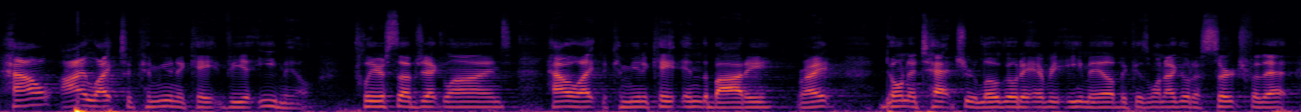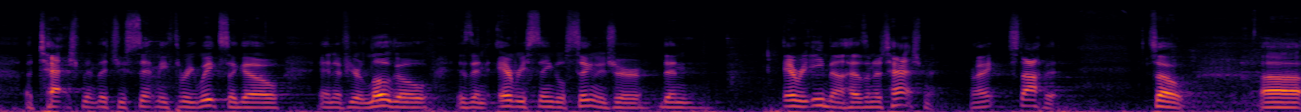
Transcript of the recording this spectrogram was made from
How I like to communicate via email. Clear subject lines, how I like to communicate in the body, right? Don't attach your logo to every email because when I go to search for that attachment that you sent me three weeks ago, and if your logo is in every single signature, then every email has an attachment, right? Stop it. So uh,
